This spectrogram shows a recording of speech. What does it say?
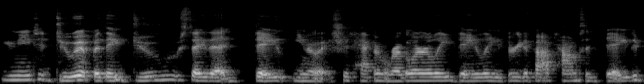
you need to do it but they do say that day you know it should happen regularly daily three to five times a day to,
